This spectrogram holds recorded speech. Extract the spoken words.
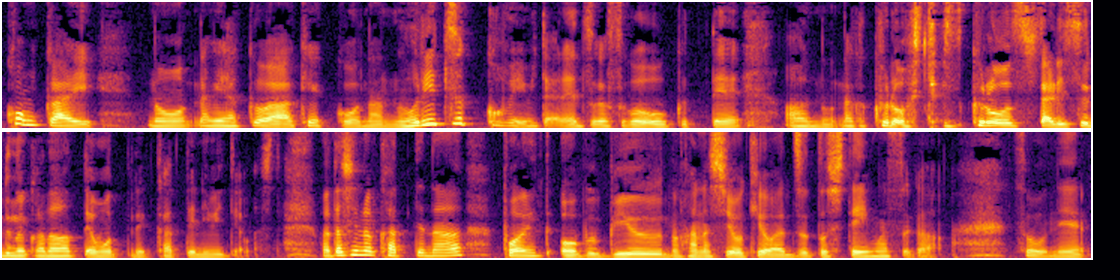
今回、の、なんか役は結構な、乗りツッコミみたいなやつがすごい多くって、あの、なんか苦労して、苦労したりするのかなって思って、ね、勝手に見てました。私の勝手なポイントオブビューの話を今日はずっとしていますが、そうね。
